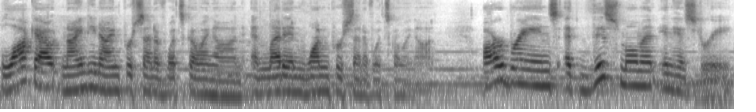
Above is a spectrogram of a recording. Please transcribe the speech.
block out 99% of what's going on and let in 1% of what's going on. Our brains at this moment in history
